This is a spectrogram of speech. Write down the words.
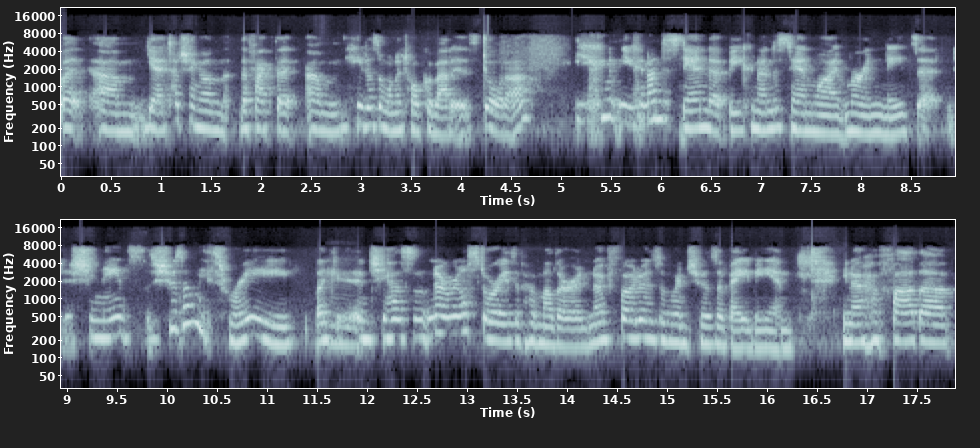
But um, yeah, touching on the fact that um, he doesn't want to talk about his daughter you can you can understand it, but you can understand why Marin needs it. She needs. She was only three, like, mm. and she has no real stories of her mother and no photos of when she was a baby. And you know, her father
